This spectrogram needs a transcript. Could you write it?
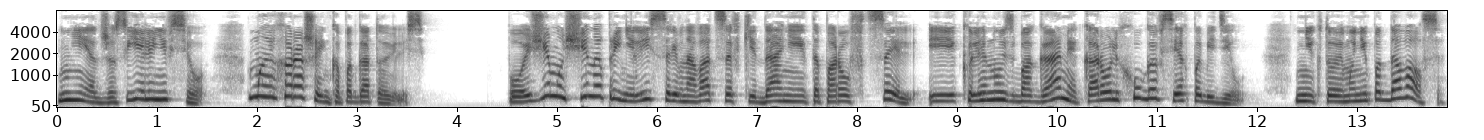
Нет же, съели не все. Мы хорошенько подготовились. Позже мужчины принялись соревноваться в кидании топоров в цель, и, клянусь богами, король Хуга всех победил. Никто ему не поддавался.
